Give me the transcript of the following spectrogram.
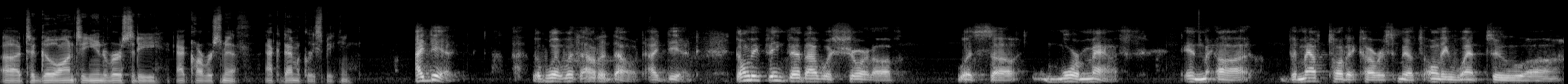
uh, to go on to university at Carver Smith, academically speaking? I did, W- without a doubt. I did. The only thing that I was short of was uh, more math. And uh, the math taught at Carver Smith only went to uh,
